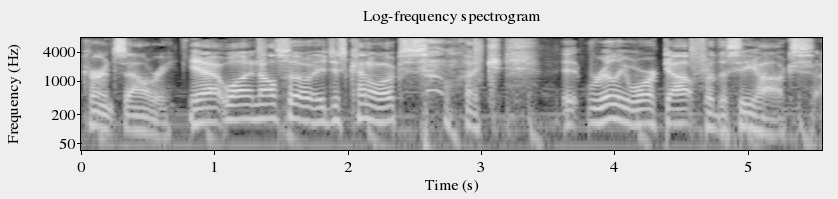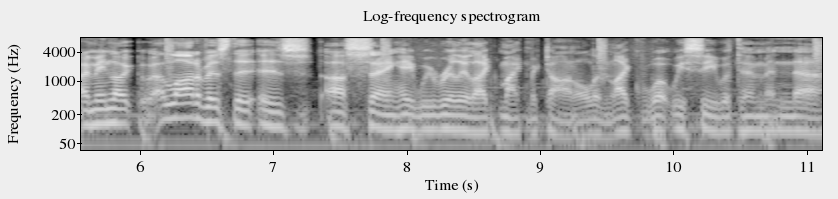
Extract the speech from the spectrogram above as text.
current salary. Yeah, well, and also it just kind of looks like it really worked out for the Seahawks. I mean, like a lot of it is, is us saying, "Hey, we really like Mike Macdonald and like what we see with him in uh,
